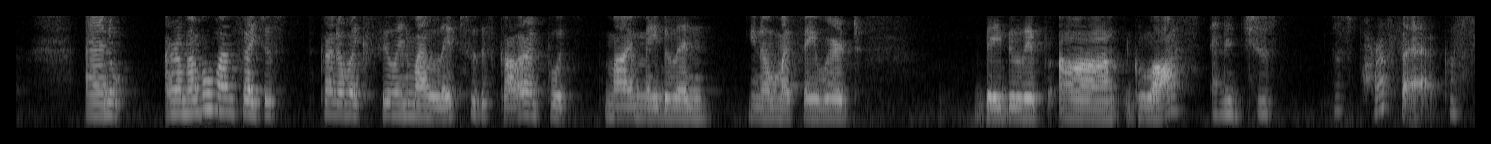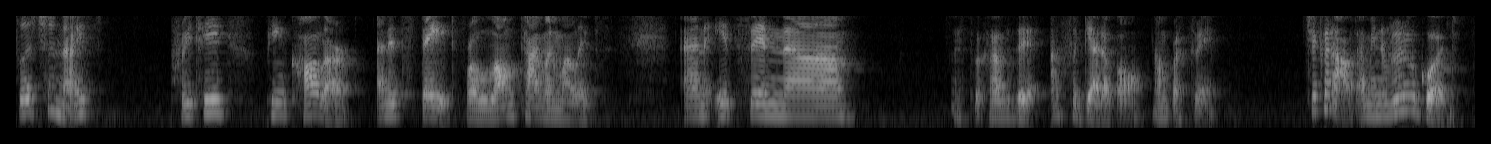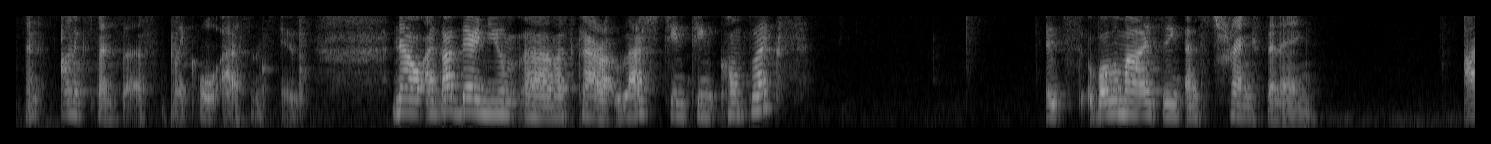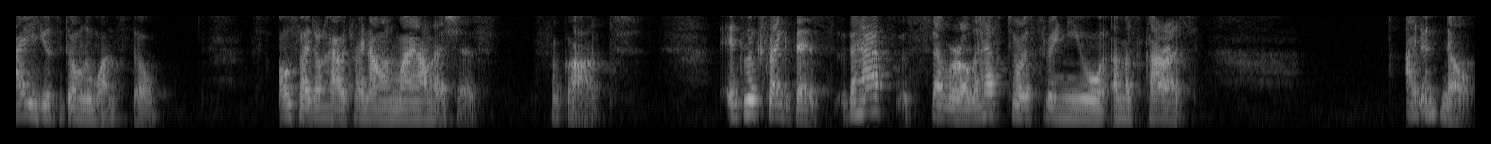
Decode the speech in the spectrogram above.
And I remember once I just kind of like fill in my lips with this color and put my Maybelline, you know, my favorite baby lip um, gloss and it just was perfect. It was such a nice, pretty pink color and it stayed for a long time on my lips. And it's in, uh, I still have the Unforgettable number three. Check it out. I mean, really good and inexpensive, like all Essence is. Now, I got their new uh, mascara, Lash Tinting Complex. It's volumizing and strengthening. I used it only once though. Also, I don't have it right now on my eyelashes. Forgot. It looks like this. They have several. They have two or three new uh, mascaras. I don't know.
